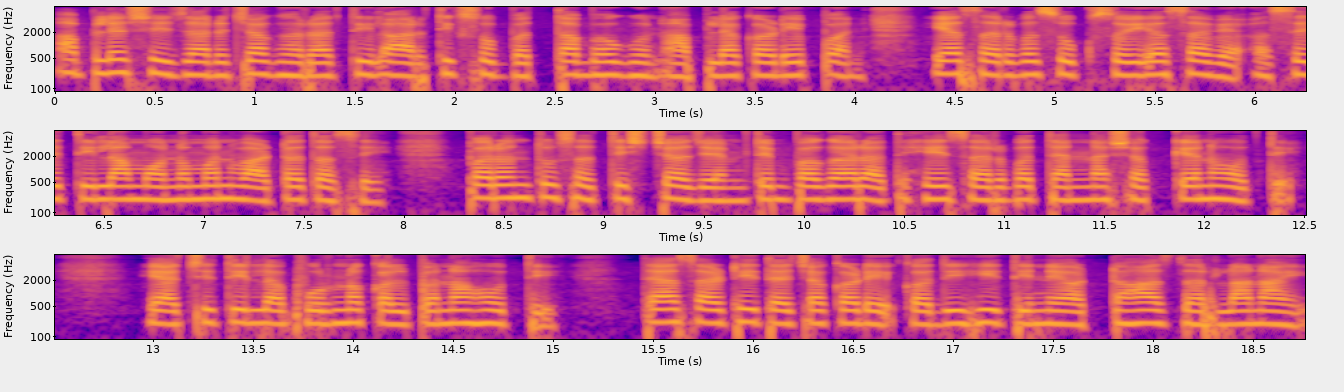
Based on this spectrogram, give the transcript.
आपल्या शेजारच्या घरातील आर्थिक सुबत्ता बघून आपल्याकडे पण या सर्व सुखसोयी असाव्या असे तिला मनोमन वाटत असे. परंतु सतीशच्या जेमतेम पगारात हे सर्व त्यांना शक्य नव्हते याची तिला पूर्ण कल्पना होती. त्यासाठी त्याच्याकडे कधीही तिने अट्टहास धरला नाही.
